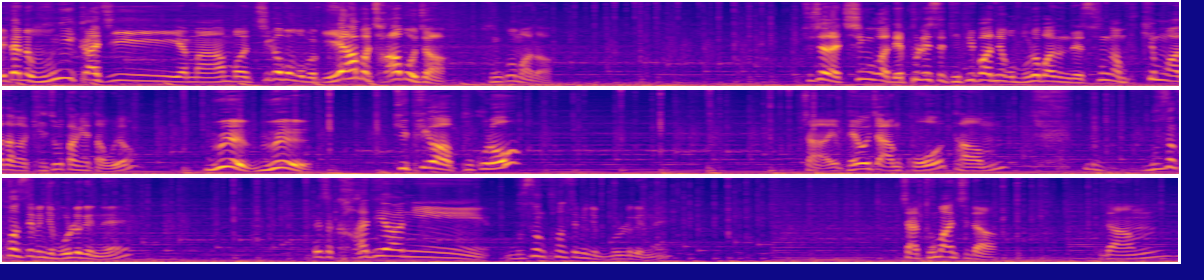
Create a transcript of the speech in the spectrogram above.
일단은 웅이까지만 한번 찍어 먹어볼게 얘 한번 잡아보자 궁금하다 투샤 나 친구가 넷플릭스 DP 봤냐고 물어봤는데 순간 포켓몬 하다가 개조당했다고요? 왜? 왜? DP가 부끄러워? 자 배우지 않고 다음 근데 무슨 컨셉인지 모르겠네 그래서 가디안이 무슨 컨셉인지 모르겠네 자 도망치다 그 다음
